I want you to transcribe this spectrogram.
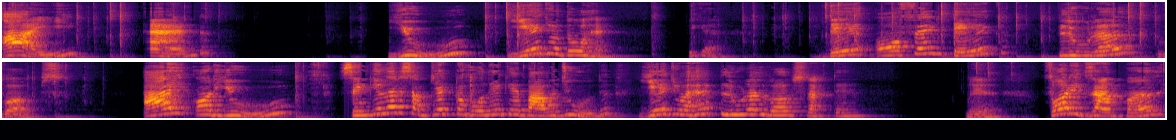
आई एंड यू ये जो दो है, ठीक है they often take plural verbs I और यू सिंगुलर सब्जेक्ट होने के बावजूद ये जो है प्लूरल वर्ब्स रखते हैं। For example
